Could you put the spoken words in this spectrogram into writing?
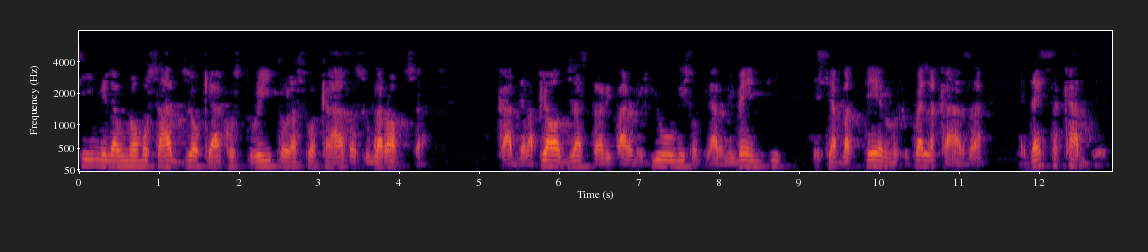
simile a un uomo saggio che ha costruito la sua casa sulla roccia Cadde la pioggia, strariparono i fiumi, soffiarono i venti e si abbatterono su quella casa ed essa cadde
